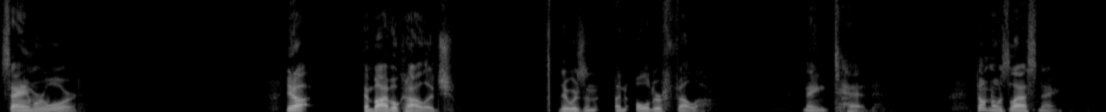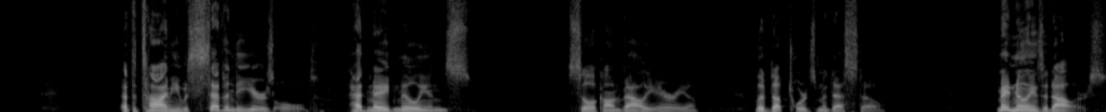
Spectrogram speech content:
Same reward. You know, in Bible college, there was an, an older fella named Ted. Don't know his last name. At the time, he was 70 years old, had made millions, Silicon Valley area, lived up towards Modesto, made millions of dollars,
